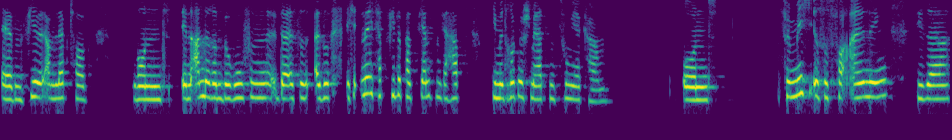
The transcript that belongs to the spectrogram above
ähm, viel am Laptop. Und in anderen Berufen, da ist es, also ich, ne, ich habe viele Patienten gehabt, die mit Rückenschmerzen zu mir kamen. Und für mich ist es vor allen Dingen dieser,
